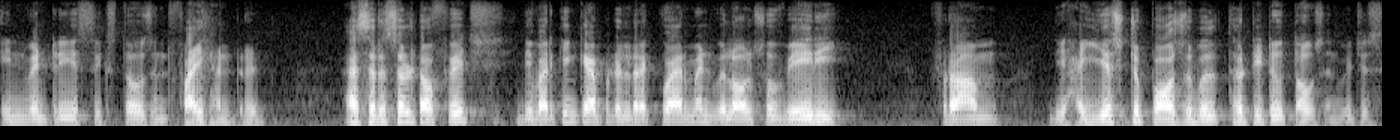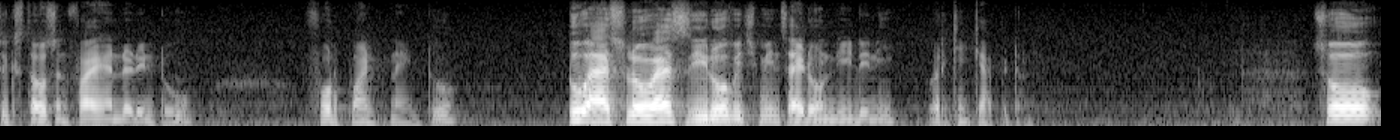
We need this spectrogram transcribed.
inventory is 6500 as a result of which the working capital requirement will also vary from the highest possible 32,000 which is 6500 into 4.92 to as low as 0 which means I do not need any working capital. So,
